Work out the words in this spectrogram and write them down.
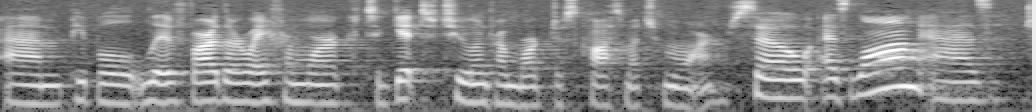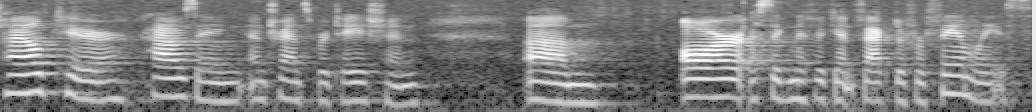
Um, people live farther away from work. To get to and from work just costs much more. So, as long as childcare, housing, and transportation um, are a significant factor for families.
